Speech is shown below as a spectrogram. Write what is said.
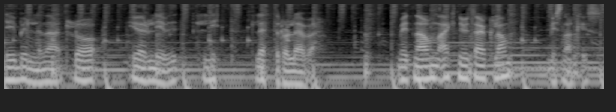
de bildene der til å gjøre livet ditt litt lettere å leve. Mitt navn er Knut Aukland. Vi snakkes.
